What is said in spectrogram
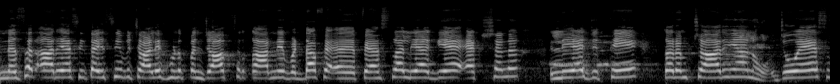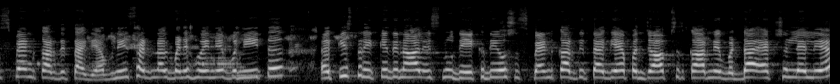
ਨਜ਼ਰ ਆ ਰਿਹਾ ਸੀ ਤਾਂ ਇਸੇ ਵਿਚਾਲੇ ਹੁਣ ਪੰਜਾਬ ਸਰਕਾਰ ਨੇ ਵੱਡਾ ਫੈ- ਫੈਸਲਾ ਲਿਆ ਗਿਆ ਐਕਸ਼ਨ ਲਿਆ ਜਿੱਥੇ ਕਰਮਚਾਰੀਆਂ ਨੂੰ ਜੋ ਹੈ ਸਸਪੈਂਡ ਕਰ ਦਿੱਤਾ ਗਿਆ। ਵਨੀਤ ਸਾਡੇ ਨਾਲ ਬਣੇ ਹੋਏ ਨੇ। ਵਨੀਤ ਕਿਸ ਤਰੀਕੇ ਦੇ ਨਾਲ ਇਸ ਨੂੰ ਦੇਖਦੇ ਹੋ? ਸਸਪੈਂਡ ਕਰ ਦਿੱਤਾ ਗਿਆ। ਪੰਜਾਬ ਸਰਕਾਰ ਨੇ ਵੱਡਾ ਐਕਸ਼ਨ ਲੈ ਲਿਆ।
